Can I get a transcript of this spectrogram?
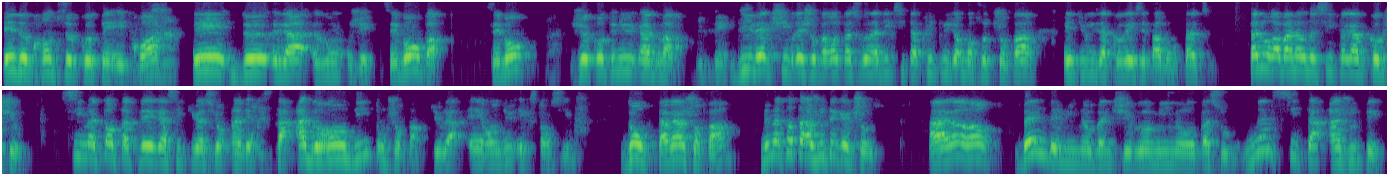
et de prendre ce côté étroit et de l'allonger. C'est bon ou pas? C'est bon? Je continue l'agmara. Divers chivré chauffarot, parce qu'on a dit que si tu as pris plusieurs morceaux de chauffard et tu les as collés, c'est pas bon. Aussi, fagab. Si maintenant tu as fait la situation inverse, tu as agrandi ton chauffard, tu l'as rendu extensible. Donc, tu avais un chauffard, mais maintenant tu as rajouté quelque chose. Alors, ben bemino, ben mino, passou. Même si tu as ajouté,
